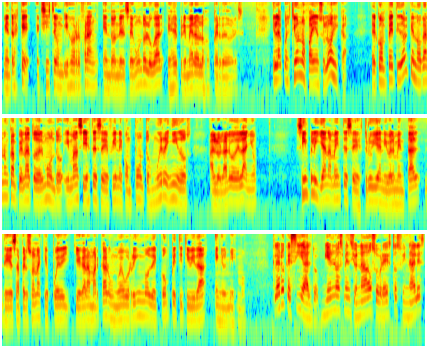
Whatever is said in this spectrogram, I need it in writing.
Mientras que existe un viejo refrán en donde el segundo lugar es el primero de los perdedores. Y la cuestión no falla en su lógica, el competidor que no gana un campeonato del mundo, y más si este se define con puntos muy reñidos a lo largo del año, simple y llanamente se destruye a nivel mental de esa persona que puede llegar a marcar un nuevo ritmo de competitividad en el mismo. Claro que sí, Aldo, bien lo has mencionado sobre estos finales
